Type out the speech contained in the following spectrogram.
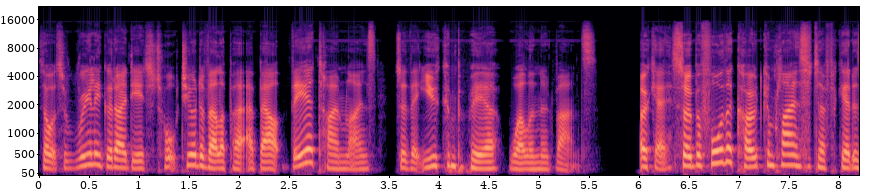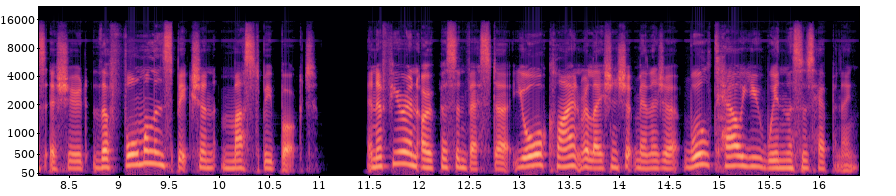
So, it's a really good idea to talk to your developer about their timelines so that you can prepare well in advance. Okay, so before the code compliance certificate is issued, the formal inspection must be booked. And if you're an Opes investor, your client relationship manager will tell you when this is happening.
